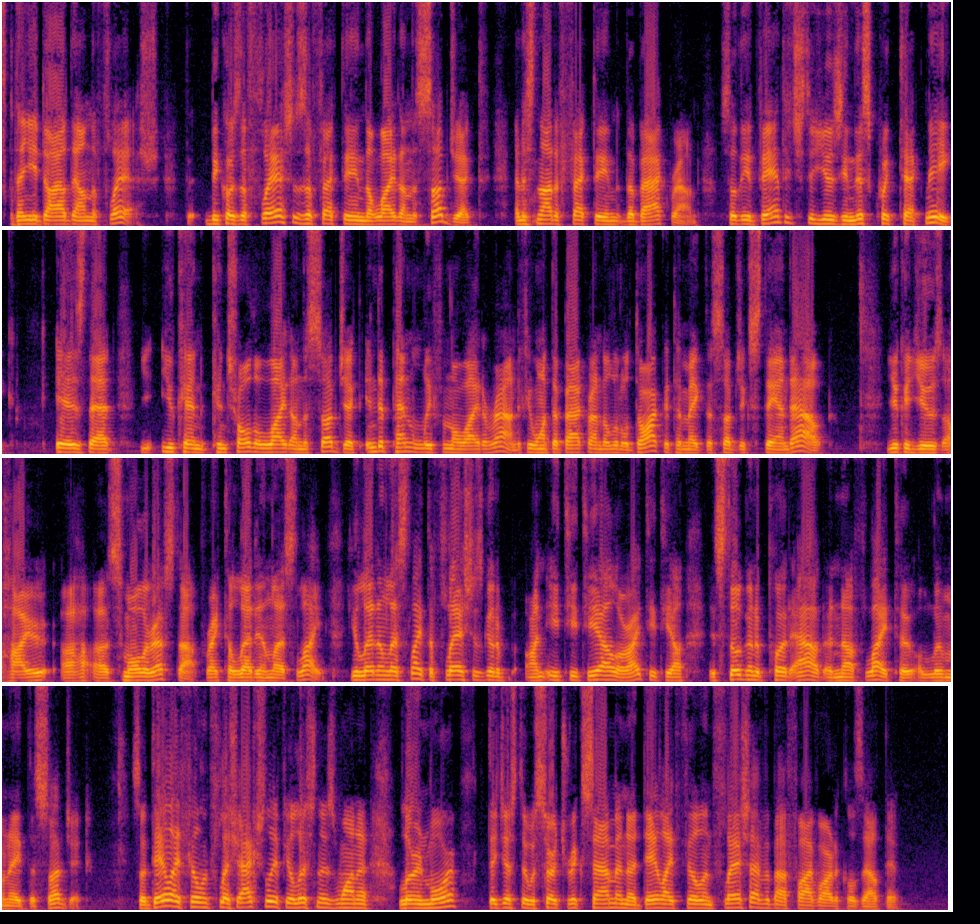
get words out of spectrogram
then you dial down the flash because the flash is affecting the light on the subject and it's not affecting the background. So the advantage to using this quick technique is that you can control the light on the subject independently from the light around. If you want the background a little darker to make the subject stand out, you could use a higher, a, a smaller f-stop, right, to let in less light. You let in less light, the flash is going to, on ETTL or ITTL, it's still going to put out enough light to illuminate the subject. So daylight fill and flash. Actually, if your listeners want to learn more, they just do a search Rick Sammon, a daylight fill and flash. I have about five articles out there.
